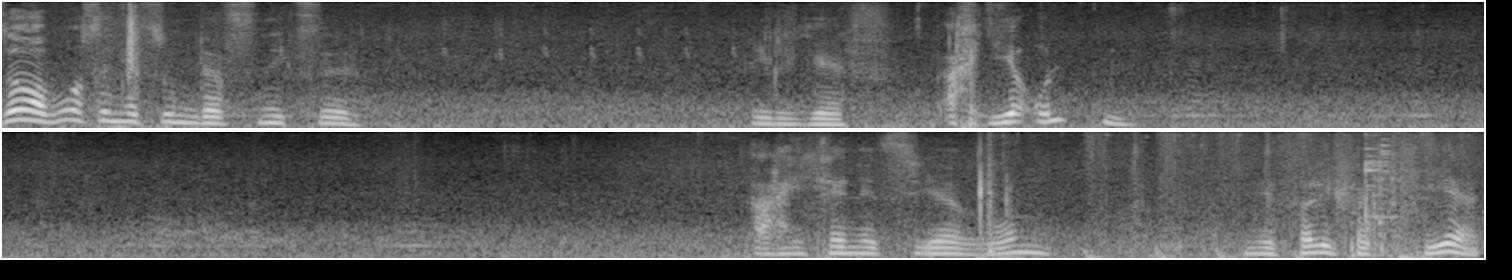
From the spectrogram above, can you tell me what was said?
So, wo ist denn jetzt nun das nächste Relief? Ach, hier unten. Ach, ich renne jetzt hier rum. Bin hier völlig verkehrt.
